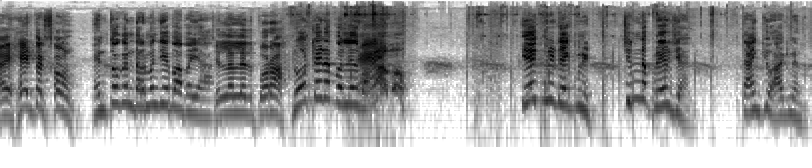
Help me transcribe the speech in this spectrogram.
ఐ హేట్ దట్ సౌండ్ ఎంతో కొంత ధర్మం చేయ బాబయ్య. చిల్లలేదు పోరా. నోట్లైనా పర్లేదు బాబు ఏక్ మినిట్ ఏక్ మినిట్. చిన్న ప్రేయర్ చేయాలి. థ్యాంక్ యూ ఆగినందుకు.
